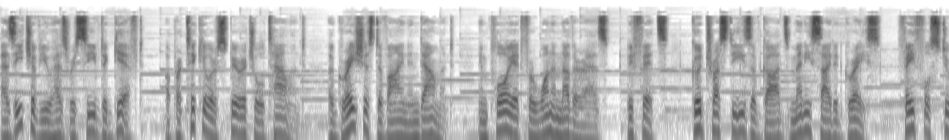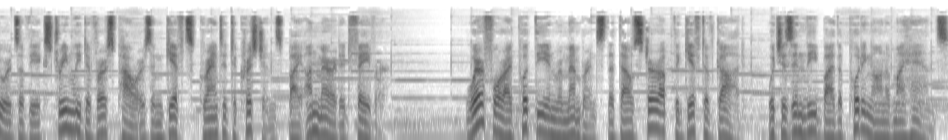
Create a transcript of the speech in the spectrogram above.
as each of you has received a gift, a particular spiritual talent, a gracious divine endowment, employ it for one another as, befits, good trustees of God's many-sided grace, faithful stewards of the extremely diverse powers and gifts granted to Christians by unmerited favor. Wherefore I put thee in remembrance that thou stir up the gift of God, which is in thee by the putting on of my hands.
